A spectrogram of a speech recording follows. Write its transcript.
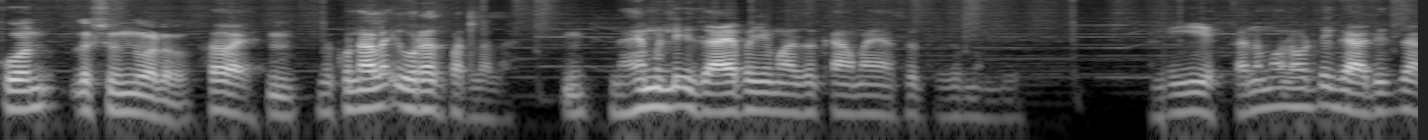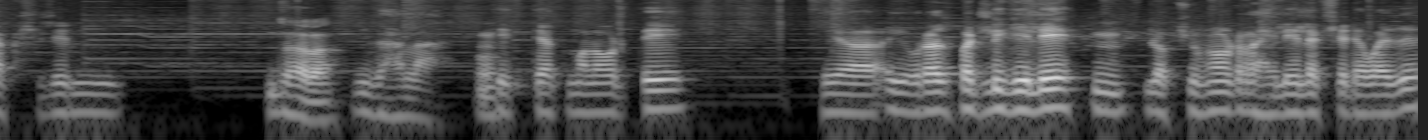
कोण? लक्ष्मी वडार होय. मी कुणाला? युवराज पाटलाला. नाही म्हणले जाय पाहिजे माझं काम आहे असं तुझं म्हणले आणि येताना मला वाटते गाडीचं ॲक्सिडेंट झाला झाला. ते त्यात मला वाटते या युवराज पाटली गेले हं. लक्ष्मण राहिले लक्ष ठेवायचं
